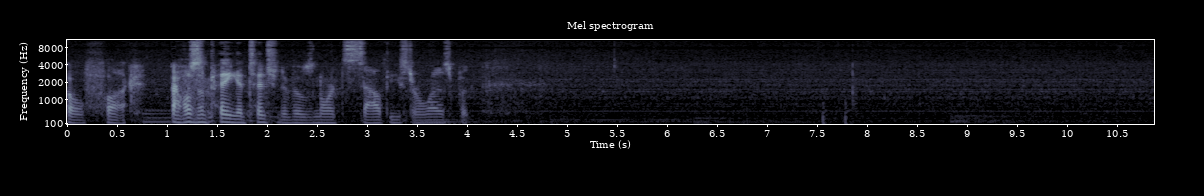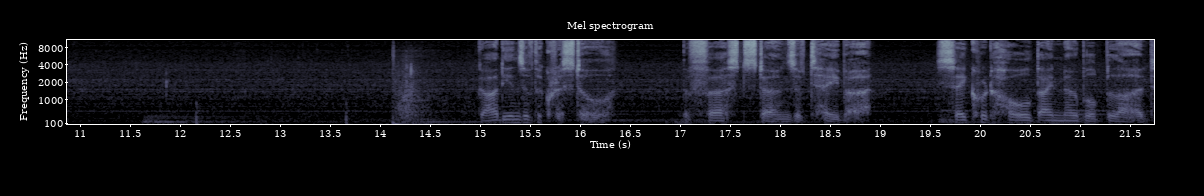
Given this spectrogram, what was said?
Oh fuck. I wasn't paying attention if it was north, south, east, or west, but Guardians of the Crystal, the first stones of Tabor, sacred hold thy noble blood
